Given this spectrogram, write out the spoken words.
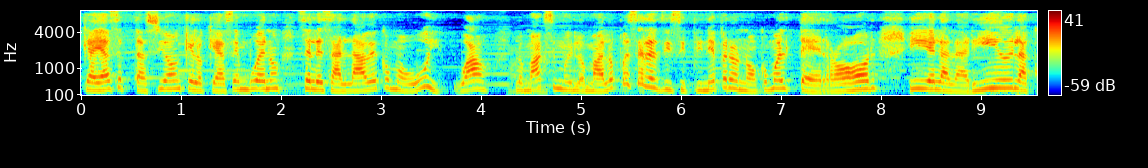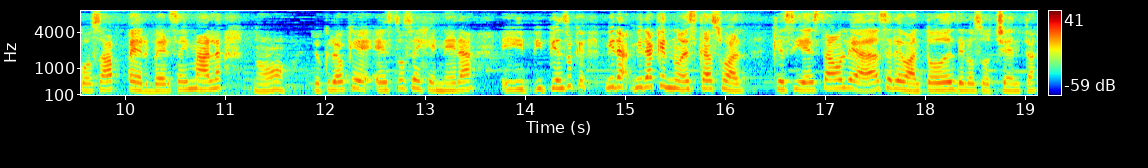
que haya aceptación, que lo que hacen bueno se les alabe como, uy, wow, lo máximo y lo malo pues se les discipline, pero no como el terror y el alarido y la cosa perversa y mala, no, yo creo que esto se genera y, y pienso que, mira, mira que no es casual que si esta oleada se levantó desde los 80,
